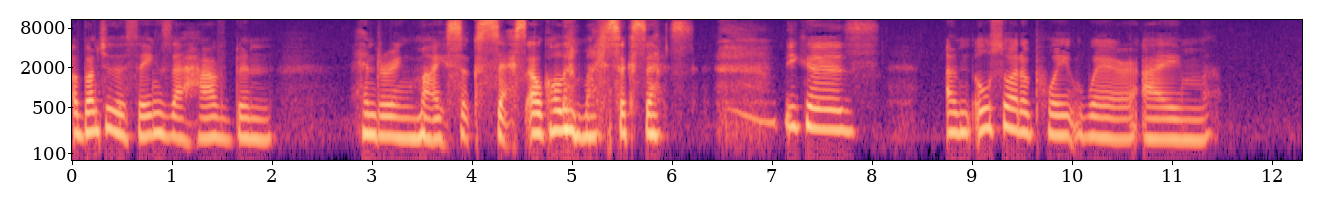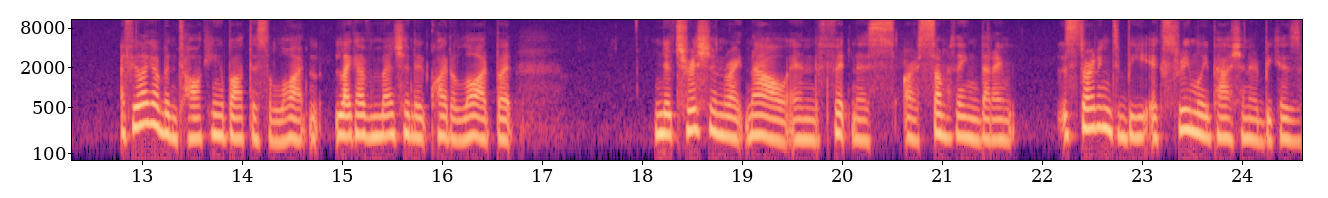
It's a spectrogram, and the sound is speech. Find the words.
a bunch of the things that have been hindering my success. I'll call it my success because I'm also at a point where I'm I feel like I've been talking about this a lot. Like I've mentioned it quite a lot, but nutrition right now and fitness are something that I'm starting to be extremely passionate because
